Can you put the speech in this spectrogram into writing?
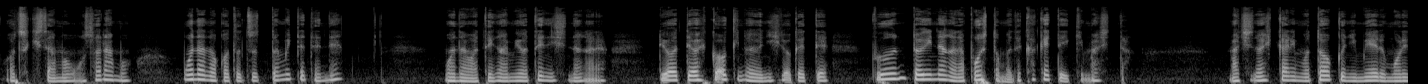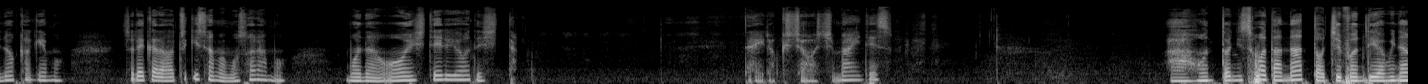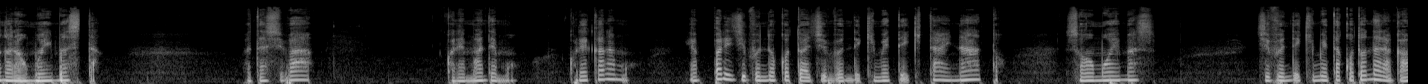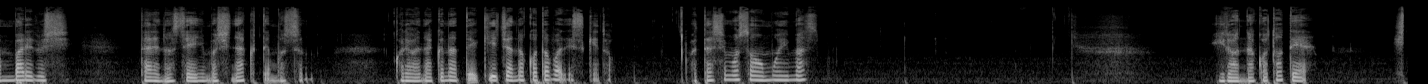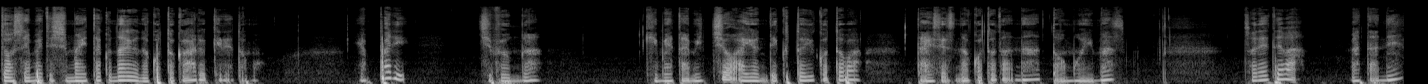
お月様も空も、モナのことずっと見ててね。モナは手紙を手にしながら、両手を飛行機のように広げて、ブーンと言いながらポストまでかけていきました。街の光も遠くに見える森の影も、それからお月様も空も、モナを応援しているようでした。第六章おしまいです。ああ、本当にそうだなと自分で読みながら思いました。私は、これまでも、これからも、やっぱり自分のことは自分で決めていきたいなと、そう思います。自分で決めたことなら頑張れるし、誰のせいにもしなくても済む。これは亡くなったゆきえちゃんの言葉ですけど、私もそう思います。いろんなことで人を責めてしまいたくなるようなことがあるけれども、やっぱり自分が決めた道を歩んでいくということは大切なことだなと思います。それでは、またね。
